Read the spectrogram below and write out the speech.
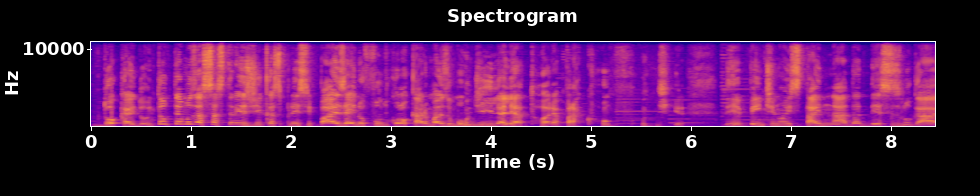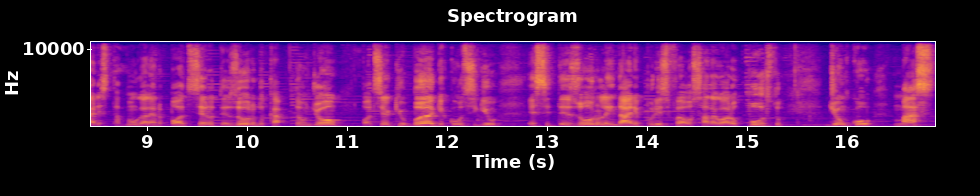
do Kaido. Então temos essas três dicas principais e aí no fundo colocaram mais um monte de ilha aleatória para confundir. De repente não está em nada desses lugares, tá bom galera? Pode ser o tesouro do Capitão John, pode ser que o Bug conseguiu esse tesouro lendário e por isso foi alçado agora o posto de Yonkou. Mas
